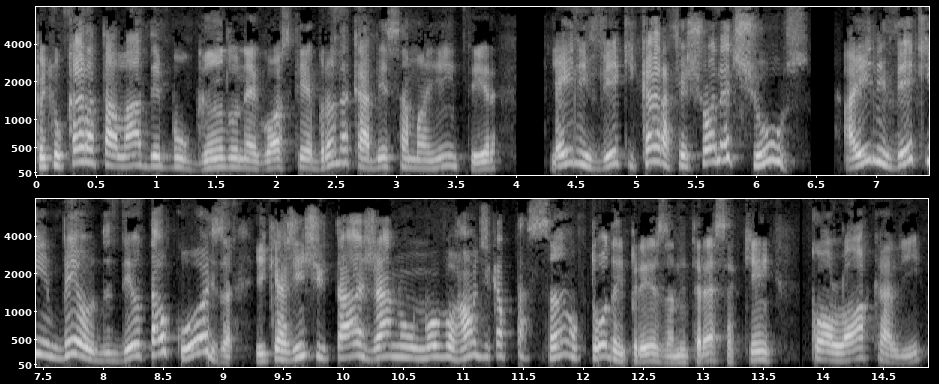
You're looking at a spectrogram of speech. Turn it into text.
Porque o cara tá lá debugando o negócio, quebrando a cabeça a manhã inteira. E aí ele vê que, cara, fechou a Netshoes. Aí ele vê que, meu, deu tal coisa e que a gente está já num novo round de captação. Toda empresa, não interessa quem, coloca ali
